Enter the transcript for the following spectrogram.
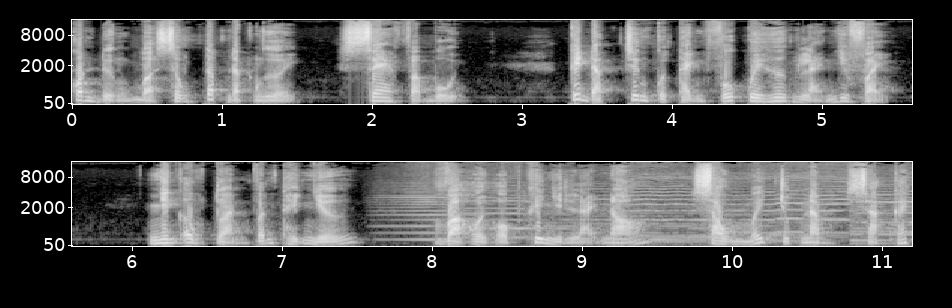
con đường bờ sông tấp nập người, Xe và bụi. Cái đặc trưng của thành phố quê hương là như vậy. Nhưng ông Toàn vẫn thấy nhớ Và hồi hộp khi nhìn lại nó Sau mấy chục năm xa cách.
